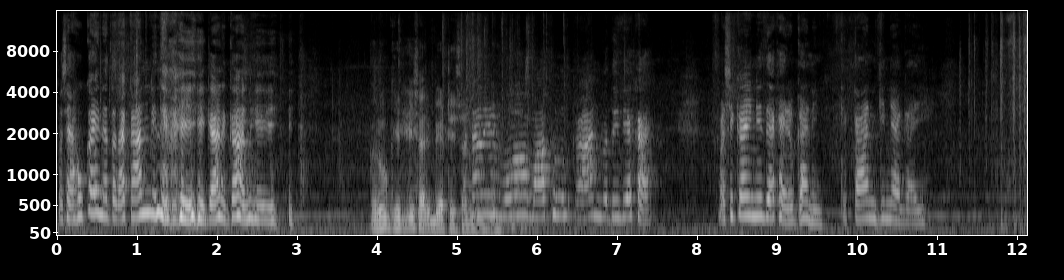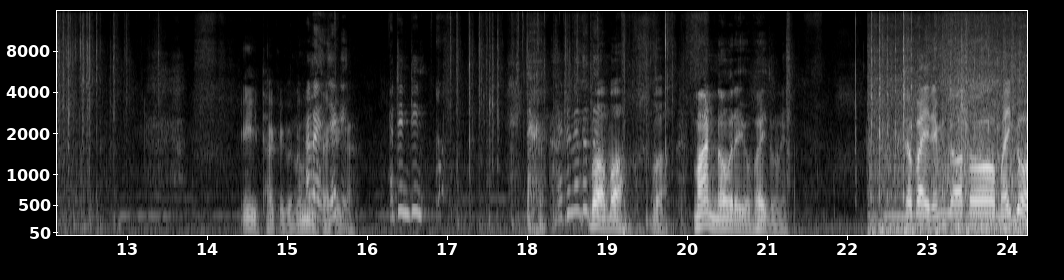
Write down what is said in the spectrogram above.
પછી આ હુકાય ને તારા કાનની દેખાય. કાન કાન રૂખી બિચારી બેઠી સાની માથું કાન બધી દેખાય. પછી કઈ નહીં દેખાય રૂકાની કે કાન કિન્યા ગાય. એ થાકે ગયો નમને અલા થાકે ગયો. અટીન ટીન. એઠું તો બ બ બ માંડ નવરાયો ભાઈ તું જો ભાઈ, રેમલો તો ભાગ્યો,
